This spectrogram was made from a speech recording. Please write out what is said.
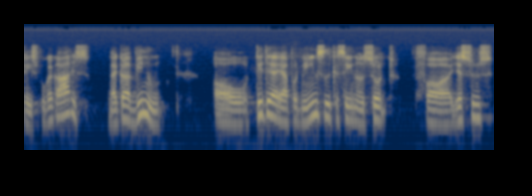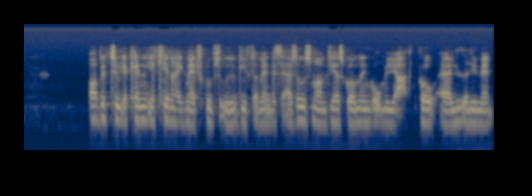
Facebook er gratis. Hvad gør vi nu? Og det der, jeg på den ene side kan se noget sundt, for jeg synes objektivt, jeg kender, jeg kender ikke Match Groups udgifter, men det ser altså ud som om, de har skummet en god milliard på af liderlige mænd,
